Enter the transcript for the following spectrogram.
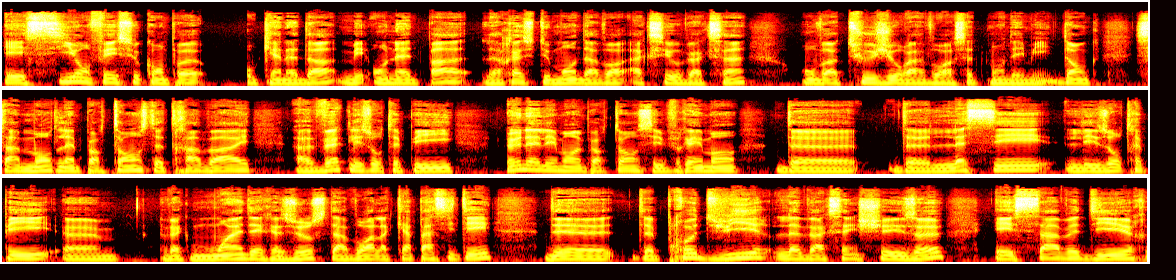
et si on fait ce qu'on peut au Canada, mais on n'aide pas le reste du monde à avoir accès au vaccin, on va toujours avoir cette pandémie. Donc, ça montre l'importance de travail avec les autres pays. Un élément important, c'est vraiment de, de laisser les autres pays euh, avec moins de ressources, d'avoir la capacité de, de produire le vaccin chez eux. Et ça veut dire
